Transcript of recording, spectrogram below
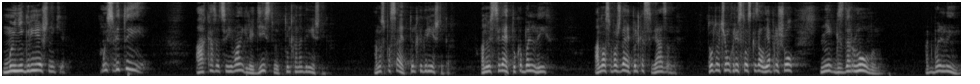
Мы не грешники, мы святые. А оказывается, Евангелие действует только на грешников. Оно спасает только грешников. Оно исцеляет только больных. Оно освобождает только связанных. Вот о чем Христос сказал, я пришел не к здоровым, а к больным.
